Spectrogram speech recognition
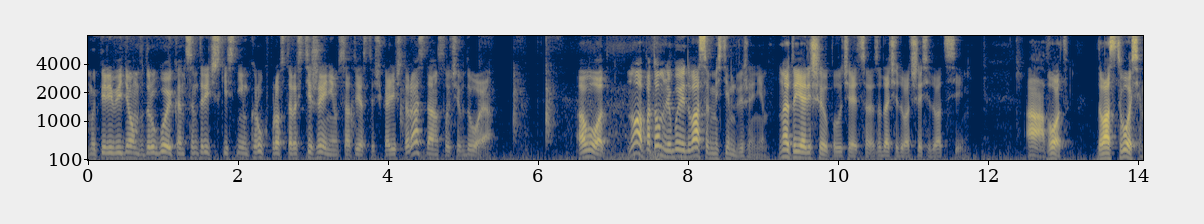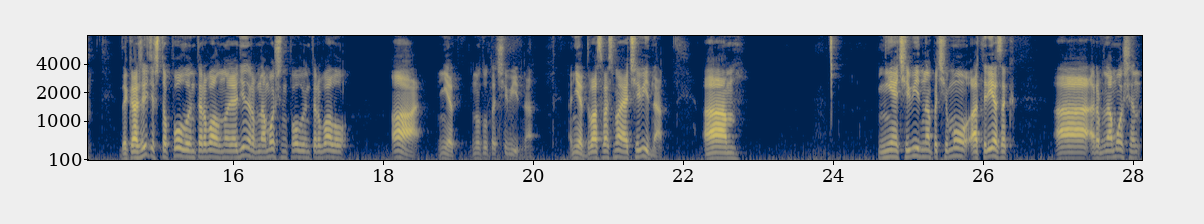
мы переведем в другой концентрический с ним круг просто растяжением соответствующего количества раз, в данном случае вдвое. Вот. Ну, а потом любые два совместим движением. Ну, это я решил, получается, задачи 26 и 27. А, вот, 28. Докажите, что полуинтервал 0,1 равномощен полуинтервалу... А, нет, ну тут очевидно. Нет, 28 очевидно. А, не очевидно, почему отрезок а, равномощен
